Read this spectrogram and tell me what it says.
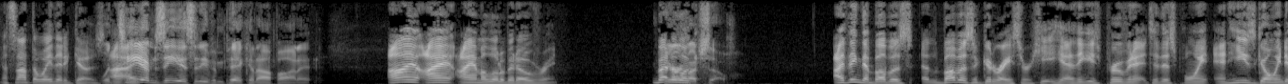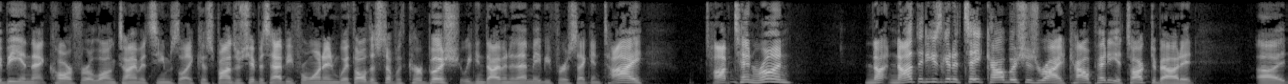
That's not the way that it goes. I, TMZ isn't even picking up on it. I I I am a little bit over it. But Very look, much so. I think that Bubba's Bubba's a good racer. He, he, I think he's proven it to this point, and he's going to be in that car for a long time. It seems like because sponsorship is happy for one, and with all this stuff with Kurt Busch, we can dive into that maybe for a second. Ty, top ten run. Not not that he's going to take Kyle Busch's ride. Kyle Petty had talked about it. Uh,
